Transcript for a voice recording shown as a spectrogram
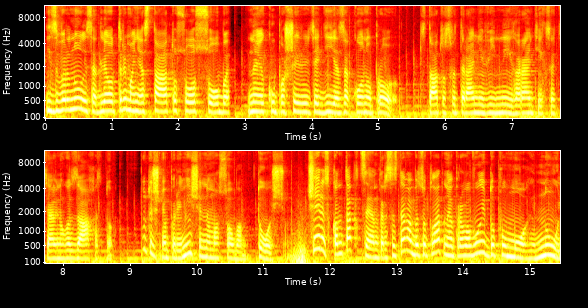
і звернулися для отримання статусу особи, на яку поширюється дія закону про статус ветеранів війни і гарантії їх соціального захисту, внутрішньопереміщеним особам тощо. Через контакт-центр системи безоплатної правової допомоги 0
